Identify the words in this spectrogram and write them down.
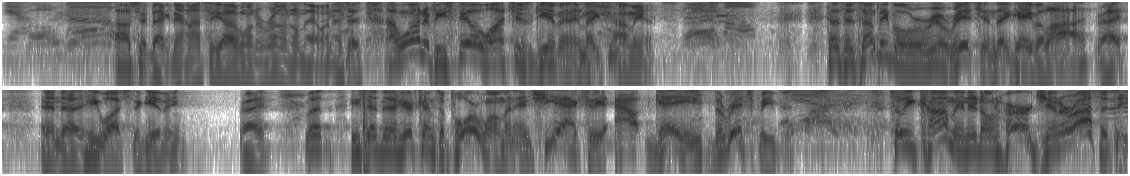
Yeah. Oh, yeah. I'll sit back down. I see I want to run on that one. I said, I wonder if he still watches giving and makes comments. Because some people were real rich and they gave a lot, right? And uh, he watched the giving, right? Yeah. But he said that here comes a poor woman and she actually outgave the rich people. Yeah. So he commented on her generosity.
